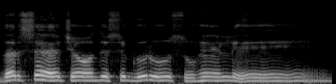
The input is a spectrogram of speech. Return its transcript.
ਦਰਸ਼ੈ ਚੌਦਸ ਗੁਰੂ ਸੁਹੇਲੇ।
